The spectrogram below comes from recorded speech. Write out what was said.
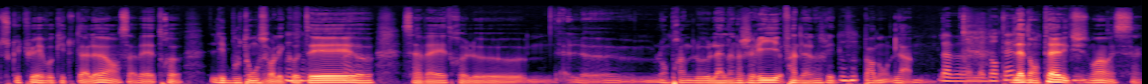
ce, que tu as évoqué tout à l'heure. Ça va être euh, les boutons sur les côtés, ça va être le l'empreinte de la lingerie, enfin de la lingerie, pardon, de la, la, dentelle. La dentelle, excuse-moi, c'est ça,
